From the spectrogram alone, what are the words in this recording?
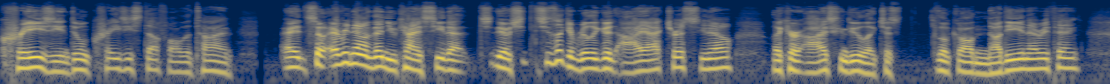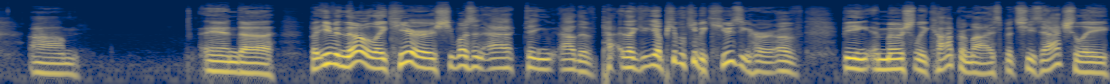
crazy and doing crazy stuff all the time. And so every now and then you kind of see that you know she, she's like a really good eye actress. You know, like her eyes can do like just look all nutty and everything. Um, and uh, but even though like here she wasn't acting out of like you know people keep accusing her of being emotionally compromised, but she's actually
